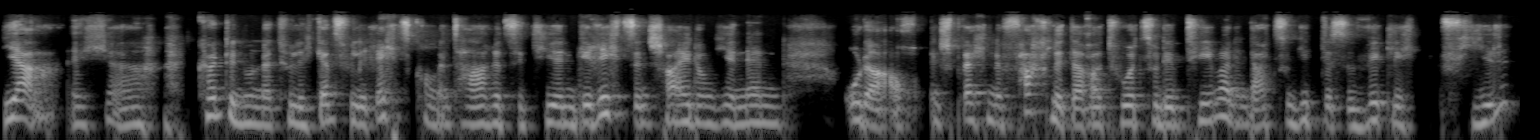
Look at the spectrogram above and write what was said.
Ja, ich äh, könnte nun natürlich ganz viele Rechtskommentare zitieren, Gerichtsentscheidungen hier nennen oder auch entsprechende Fachliteratur zu dem Thema, denn dazu gibt es wirklich viel.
